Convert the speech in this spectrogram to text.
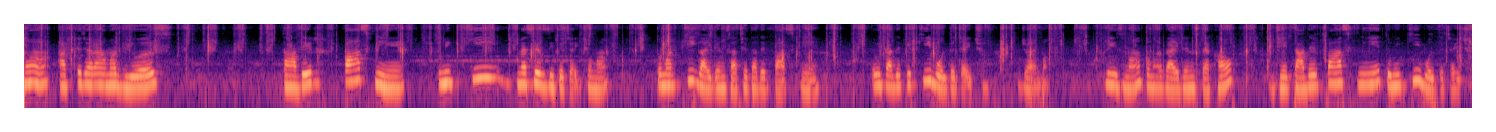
মা, আজকে যারা আমার ভিউয়ার্স তাদের পাস্ট নিয়ে তুমি কি মেসেজ দিতে চাইছো, মা? তোমার কি গাইডেন্স আছে তাদের পাস্ট নিয়ে? তুমি তাদেরকে কি বলতে চাইছো? জয় মা। প্লিজ মা, তোমার গাইডেন্স দেখাও যে তাদের পাস্ট নিয়ে তুমি কি বলতে চাইছো।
